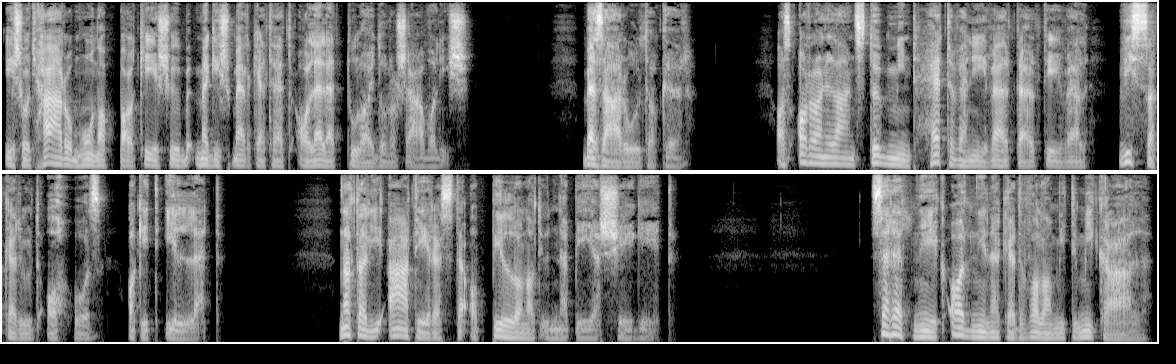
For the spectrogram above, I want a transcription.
és hogy három hónappal később megismerkedhet a lelet tulajdonosával is. Bezárult a kör. Az aranylánc több mint hetven év elteltével visszakerült ahhoz, akit illet. Natali átérezte a pillanat ünnepélyességét. Szeretnék adni neked valamit, Mikál,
